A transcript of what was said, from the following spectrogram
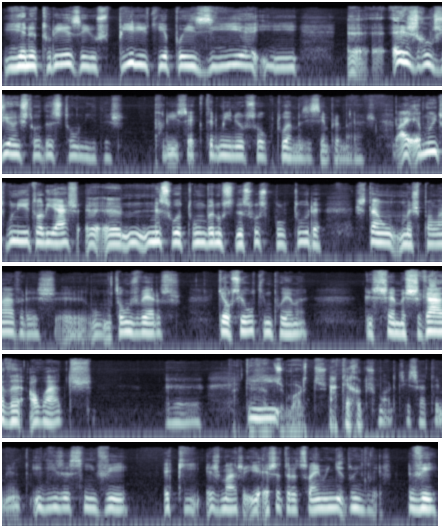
e a natureza e o espírito e a poesia e uh, as religiões todas estão unidas. Por isso é que termina Eu sou o que tu amas e sempre amarás. É muito bonito, aliás, uh, uh, na sua tumba, no, na sua sepultura, estão umas palavras, estão uns versos, que é o seu último poema, que se chama Chegada ao Hades. À Terra e, dos Mortos. À Terra dos Mortos, exatamente. E diz assim: vê aqui as margens. Esta tradução é minha do inglês. Vê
